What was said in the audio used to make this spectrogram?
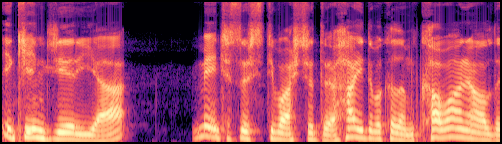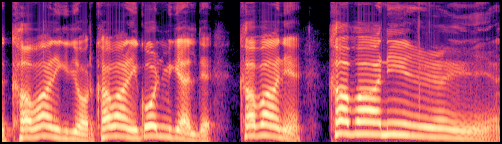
İkinci yarıya Manchester City başladı. Haydi bakalım. Cavani aldı. Cavani gidiyor. Cavani gol mü geldi? Cavani. Cavani.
